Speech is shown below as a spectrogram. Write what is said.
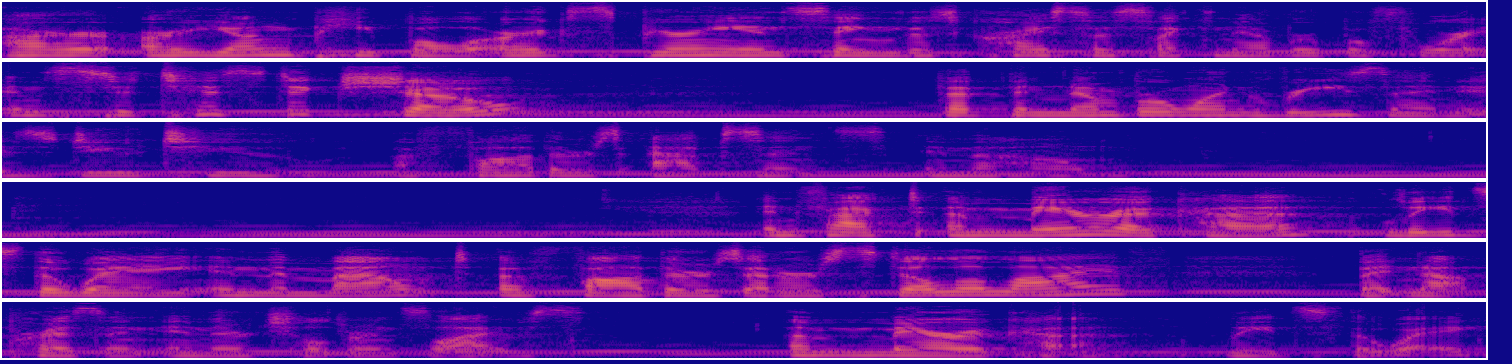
Our, our young people are experiencing this crisis like never before. And statistics show that the number one reason is due to a father's absence in the home. In fact, America leads the way in the amount of fathers that are still alive but not present in their children's lives. America leads the way.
